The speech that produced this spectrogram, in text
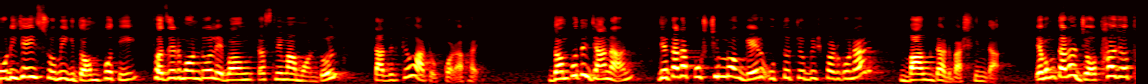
পরিযায়ী শ্রমিক দম্পতি ফজর মণ্ডল এবং তসলিমা মণ্ডল, তাদেরকেও আটক করা হয়। দম্পতি জানান যে তারা পশ্চিমবঙ্গের উত্তর চব্বিশ পরগনার বাগদার বাসিন্দা এবং তারা যথাযথ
